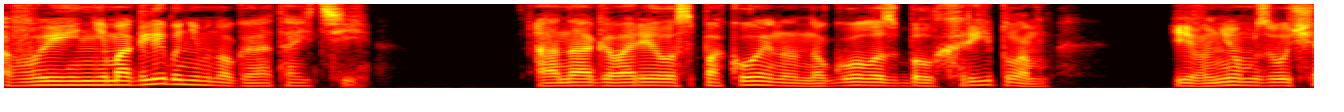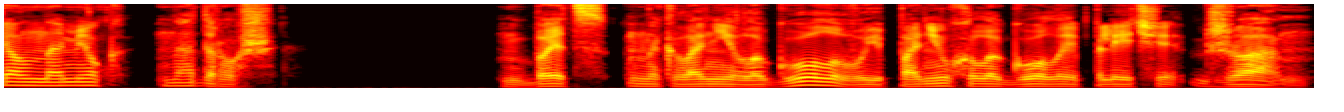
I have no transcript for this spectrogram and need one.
«Вы не могли бы немного отойти?» Она говорила спокойно, но голос был хриплым, и в нем звучал намек на дрожь. Бетс наклонила голову и понюхала голые плечи Джоан.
